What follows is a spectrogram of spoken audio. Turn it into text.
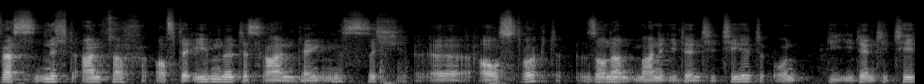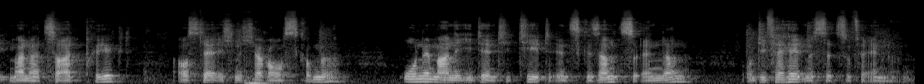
was nicht einfach auf der Ebene des reinen Denkens sich äh, ausdrückt, sondern meine Identität und die Identität meiner Zeit prägt, aus der ich nicht herauskomme, ohne meine Identität insgesamt zu ändern und die Verhältnisse zu verändern.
